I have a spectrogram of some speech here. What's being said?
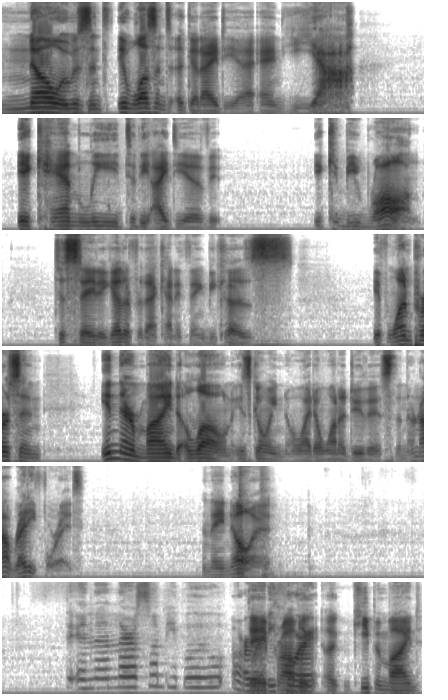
no, it wasn't it wasn't a good idea and yeah, it can lead to the idea of it it can be wrong to stay together for that kind of thing because if one person in their mind alone is going, "No, I don't want to do this," then they're not ready for it. And they know it. And then there are some people who are they ready probably for it. uh, keep in mind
